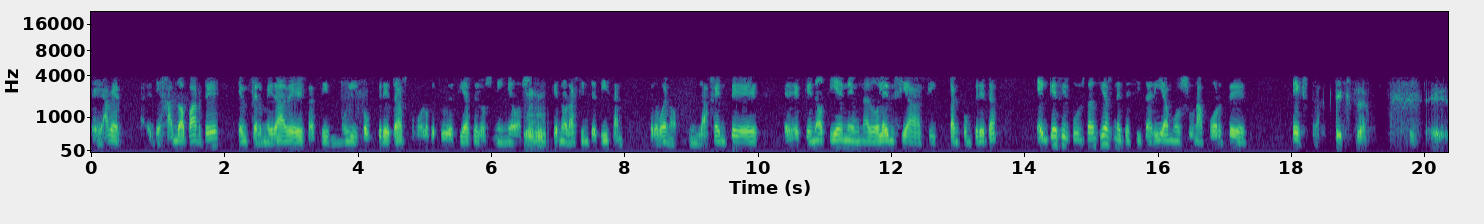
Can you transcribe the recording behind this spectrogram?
Eh, a ver, dejando aparte enfermedades así muy concretas como lo que tú decías de los niños que no la sintetizan. Pero bueno, la gente eh, que no tiene una dolencia así tan concreta, ¿en qué circunstancias necesitaríamos un aporte extra? Extra. Eh,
